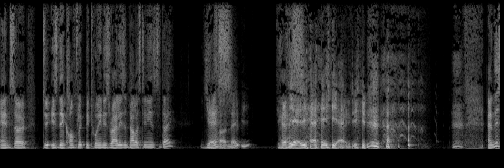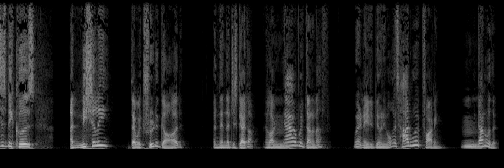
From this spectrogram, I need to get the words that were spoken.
And so, do, is there conflict between Israelis and Palestinians today? Yes. Uh, maybe. yes. Yeah. Yeah. Yeah. Dude. And this is because initially they were true to God, and then they just gave up. They're like, hmm. "No, we've done enough. We don't need to do anymore. It's hard work fighting. Hmm. We're done with it."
